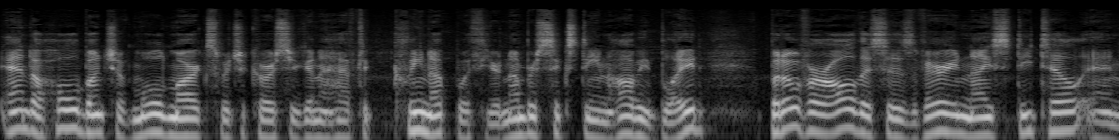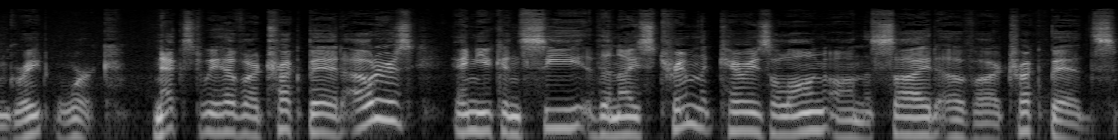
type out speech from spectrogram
and a whole bunch of mold marks, which of course you're going to have to clean up with your number 16 hobby blade. But overall, this is very nice detail and great work. Next, we have our truck bed outers, and you can see the nice trim that carries along on the side of our truck beds.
